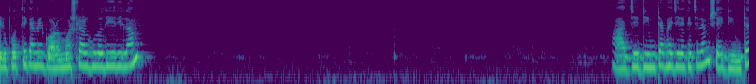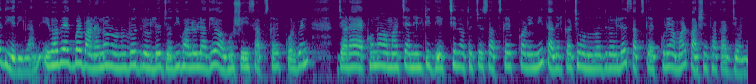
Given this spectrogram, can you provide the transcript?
এর উপর থেকে আমি গরম মশলার গুঁড়ো দিয়ে দিলাম। আর যে ডিমটা ভেজে রেখেছিলাম, সেই ডিমটা দিয়ে দিলাম। এভাবে একবার বানানোর অনুরোধ রইল। যদি ভালো লাগে, অবশ্যই সাবস্ক্রাইব করবেন। যারা এখনও আমার চ্যানেলটি দেখছেন, অথচ সাবস্ক্রাইব করেননি, তাদের কাছে অনুরোধ রইল সাবস্ক্রাইব করে আমার পাশে থাকার জন্য।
